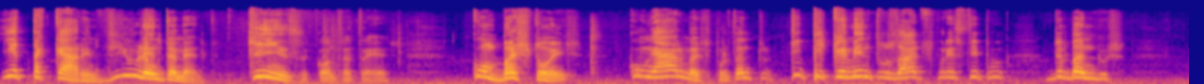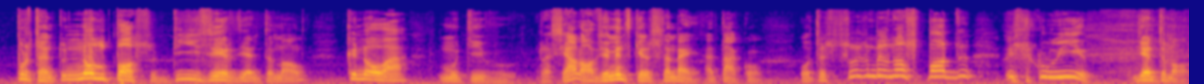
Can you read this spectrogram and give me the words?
e atacarem violentamente 15 contra 3 com bastões com armas, portanto, tipicamente usados por esse tipo de bandos. Portanto, não posso dizer de antemão que não há motivo racial. Obviamente que eles também atacam outras pessoas, mas não se pode excluir de antemão.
